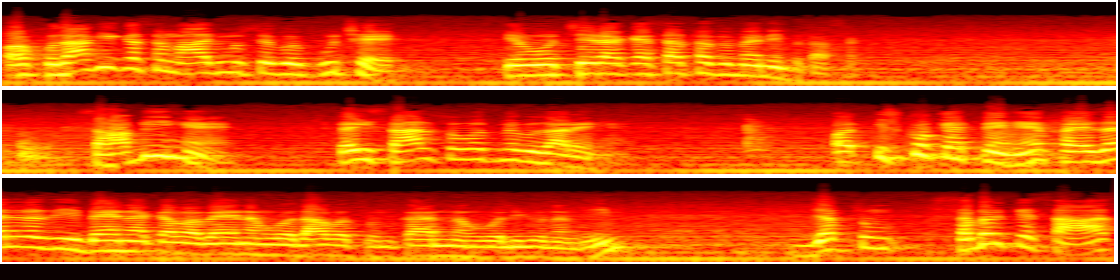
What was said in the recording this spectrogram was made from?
اور خدا کی قسم آج مجھ سے کوئی پوچھے کہ وہ چہرہ کیسا تھا تو میں نہیں بتا سکتا۔ صحابی ہیں، کئی سال صحبت میں گزارے ہیں۔ اور اس کو کہتے ہیں فیض الزی بین کا و بین ہوا دعوت ان کا نہ ولی نمیم جب تم صبر کے ساتھ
